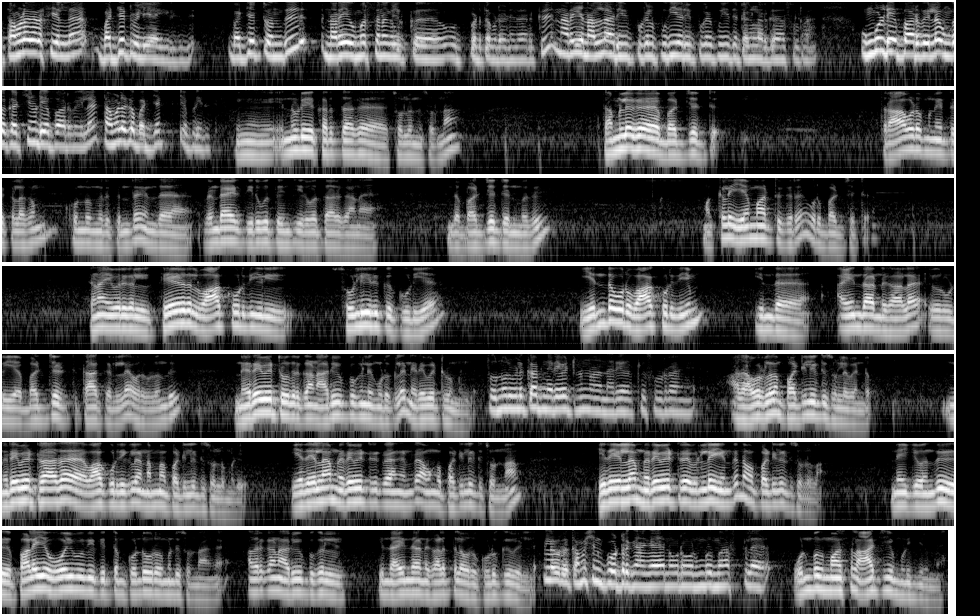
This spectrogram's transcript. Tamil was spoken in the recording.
தமிழக அரசியலில் பட்ஜெட் வெளியாகி இருக்குது பட்ஜெட் வந்து நிறைய விமர்சனங்களுக்கு உட்படுத்தப்பட வேண்டியதாக இருக்குது நிறைய நல்ல அறிவிப்புகள் புதிய அறிவிப்புகள் புதிய திட்டங்கள்லாம் இருக்கிறதா சொல்கிறாங்க உங்களுடைய பார்வையில் உங்கள் கட்சியினுடைய பார்வையில் தமிழக பட்ஜெட் எப்படி இருக்குது என்னுடைய கருத்தாக சொல்லணும்னு சொன்னால் தமிழக பட்ஜெட் திராவிட முன்னேற்ற கழகம் கொண்டு வந்திருக்கின்ற இந்த ரெண்டாயிரத்தி இருபத்தஞ்சி இருபத்தாறுக்கான இந்த பட்ஜெட் என்பது மக்களை ஏமாற்றுகிற ஒரு பட்ஜெட்டு ஏன்னா இவர்கள் தேர்தல் வாக்குறுதியில் சொல்லியிருக்கக்கூடிய எந்த ஒரு வாக்குறுதியும் இந்த ஐந்தாண்டு கால இவருடைய பட்ஜெட் தாக்கலில் அவர்கள் வந்து நிறைவேற்றுவதற்கான அறிவிப்புகளையும் கொடுக்கல நிறைவேற்றவும் இல்லை. தொண்ணூறு விழுக்காடு நிறைவேற்றணும்னு நிறைய இடத்துல சொல்கிறாங்க அது அவர்கள் தான் பட்டியலிட்டு சொல்ல வேண்டும். நிறைவேற்றாத வாக்குறுதிகளை நம்ம பட்டியலிட்டு சொல்ல முடியும். எதையெல்லாம் நிறைவேற்றிருக்கிறாங்க என்று அவங்க பட்டியலிட்டு சொன்னால் இதையெல்லாம் நிறைவேற்றவில்லை என்று நம்ம பட்டியலிட்டு சொல்லலாம். இன்றைக்கி வந்து பழைய ஓய்வூதிய திட்டம் கொண்டு வருவோம் என்று சொன்னாங்க. அதற்கான அறிவிப்புகள் இந்த ஐந்தாண்டு காலத்தில் அவர் கொடுக்கவே இல்லை. இல்லை ஒரு கமிஷன் போட்டிருக்காங்க. ஒரு ஒன்பது மாதத்தில் ஒன்பது மாதத்தில் ஆட்சியை முடிஞ்சிருமே.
